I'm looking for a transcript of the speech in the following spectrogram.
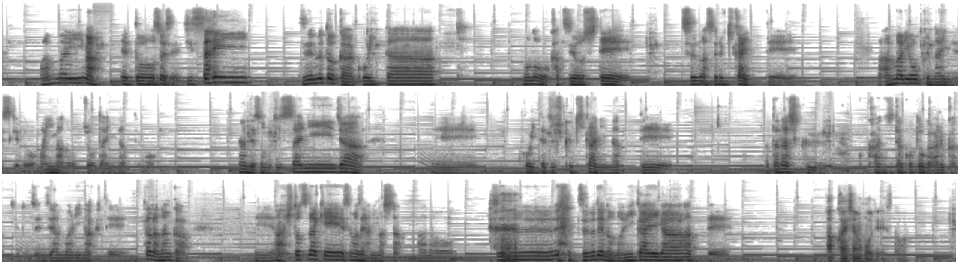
ああんまり今えっとそうですね。実際 Zoom とかこういったものを活用して通話する機会って、まあ、あんまり多くないんですけど、まあ、今の状態になっても。なんでその実際にじゃあ、えーこういった自粛期間になって新しく感じたことがあるかっていうと全然あんまりなくてただなんか、えーあ一つだけすいませんありました。あの Zoom Zoom での飲み会があって。あ、会社の方でですか？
